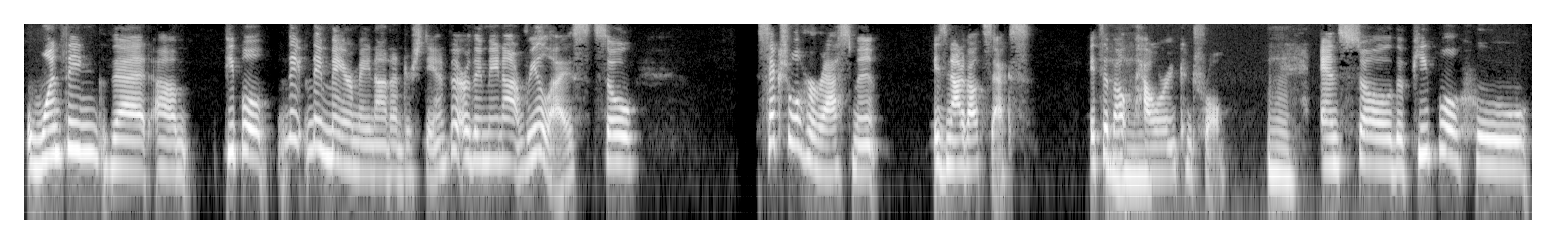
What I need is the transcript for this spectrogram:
one thing that um, people they, they may or may not understand, but or they may not realize. So, sexual harassment is not about sex; it's about mm-hmm. power and control. Mm-hmm. And so, the people who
